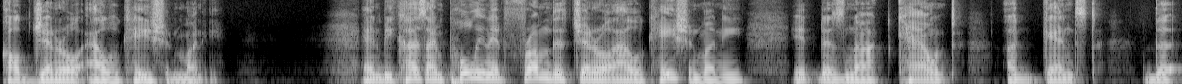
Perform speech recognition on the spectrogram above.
called general allocation money. And because I'm pulling it from this general allocation money, it does not count against the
